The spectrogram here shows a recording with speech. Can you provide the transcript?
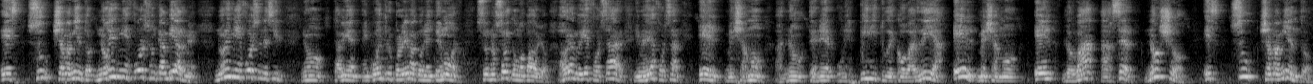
Es su llamamiento. No es mi esfuerzo en cambiarme. No es mi esfuerzo en decir, no, está bien, encuentro un problema con el temor. no soy como Pablo. Ahora me voy a esforzar y me voy a esforzar. Él me llamó a no tener un espíritu de cobardía. Él me llamó. Él lo va a hacer. No yo. Es su llamamiento.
